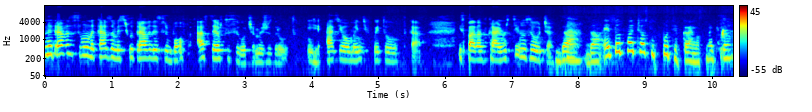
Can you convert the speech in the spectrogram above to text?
Не трябва да само наказваме, всичко трябва да е с любов. Аз все още се уча, между другото. И аз имам моменти, в които така изпадам в крайности, но се уча. Да, да. Ето това е част от пътя, в крайна сметка.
